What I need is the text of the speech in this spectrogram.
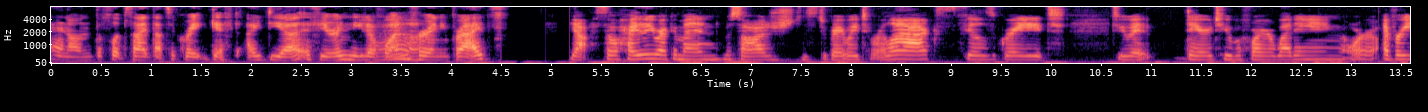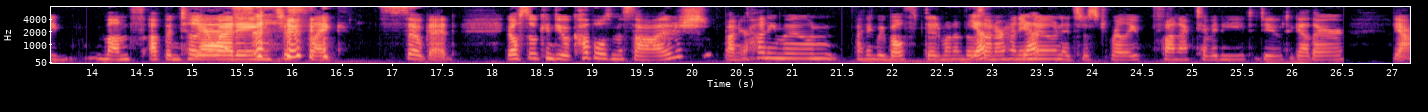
And on the flip side, that's a great gift idea if you're in need yeah. of one for any brides. Yeah, so highly recommend massage. Just a great way to relax. Feels great. Do it day or two before your wedding or every month up until yes. your wedding. Just like so good. You also can do a couples massage on your honeymoon. I think we both did one of those yep. on our honeymoon. Yep. It's just really fun activity to do together. Yeah,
